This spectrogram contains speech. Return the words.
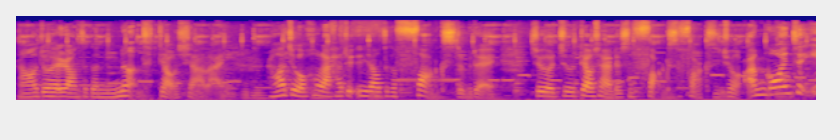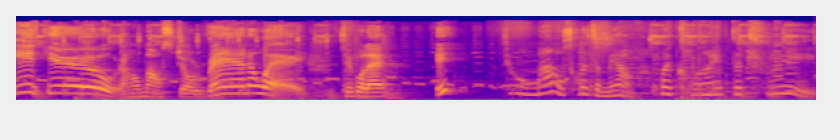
然后就会让这个 nut 掉下来，然后结果后来他就遇到这个 fox，对不对？结果就掉下来的是 fox，fox 就 I'm going to eat you，然后 mouse 就 ran away，结果嘞，结果 mouse 会怎么样？会 climb the tree。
